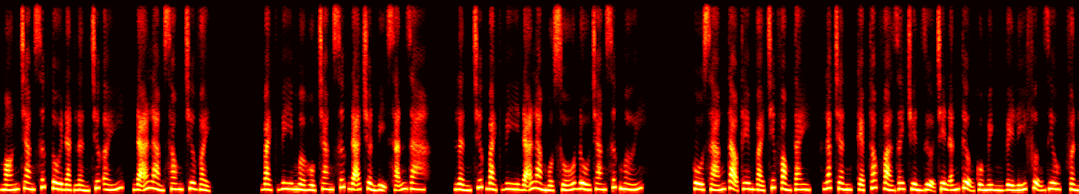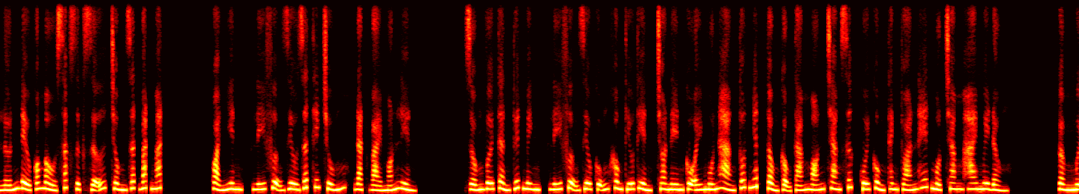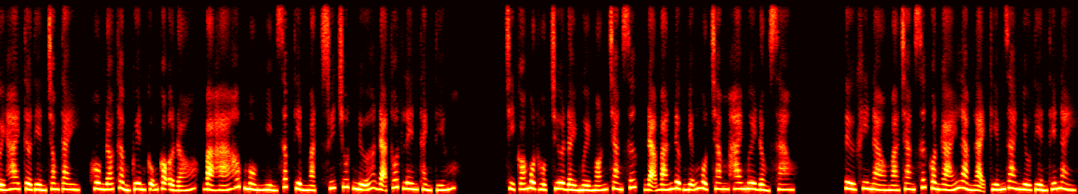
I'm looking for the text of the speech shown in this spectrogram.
Món trang sức tôi đặt lần trước ấy, đã làm xong chưa vậy? Bạch Vi mở hộp trang sức đã chuẩn bị sẵn ra. Lần trước Bạch Vi đã làm một số đồ trang sức mới. Cô sáng tạo thêm vài chiếc vòng tay, lắc chân, kẹp tóc và dây chuyền dựa trên ấn tượng của mình về Lý Phượng Diêu, phần lớn đều có màu sắc rực rỡ, trông rất bắt mắt. Quả nhiên, Lý Phượng Diêu rất thích chúng, đặt vài món liền. Giống với Tần Tuyết Minh, Lý Phượng Diêu cũng không thiếu tiền, cho nên cô ấy muốn hàng tốt nhất tổng cộng 8 món trang sức cuối cùng thanh toán hết 120 đồng. Cầm 12 tờ tiền trong tay, hôm đó thẩm quyên cũng có ở đó, bà há hốc mồm nhìn sấp tiền mặt suýt chút nữa đã thốt lên thành tiếng. Chỉ có một hộp chưa đầy 10 món trang sức đã bán được những 120 đồng sao. Từ khi nào mà trang sức con gái làm lại kiếm ra nhiều tiền thế này.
